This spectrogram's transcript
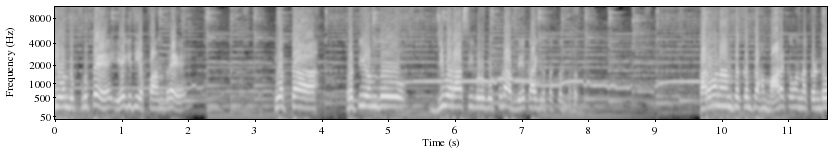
ಈ ಒಂದು ಕೃಪೆ ಹೇಗಿದೆಯಪ್ಪ ಅಂದ್ರೆ ಇವತ್ತ ಪ್ರತಿಯೊಂದು ಜೀವರಾಶಿಗಳಿಗೂ ಕೂಡ ಬೇಕಾಗಿರ್ತಕ್ಕಂತಹದ್ದು. ಕರೋನಾ ಅಂತಕ್ಕಂತಹ ಮಾರಕವನ್ನ ಕಂಡು,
